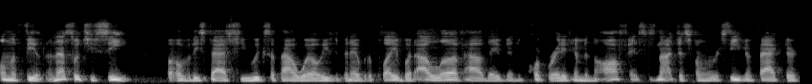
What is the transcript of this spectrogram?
on the field. And that's what you see over these past few weeks of how well he's been able to play. But I love how they've incorporated him in the offense. It's not just from a receiving factor.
